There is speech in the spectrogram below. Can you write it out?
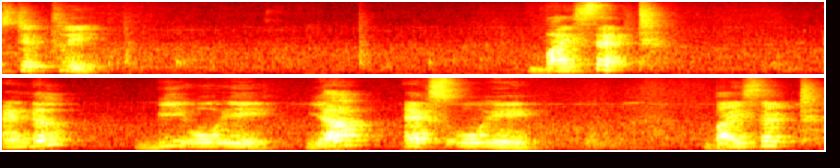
Step three bisect angle B O A या XOA bisect.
